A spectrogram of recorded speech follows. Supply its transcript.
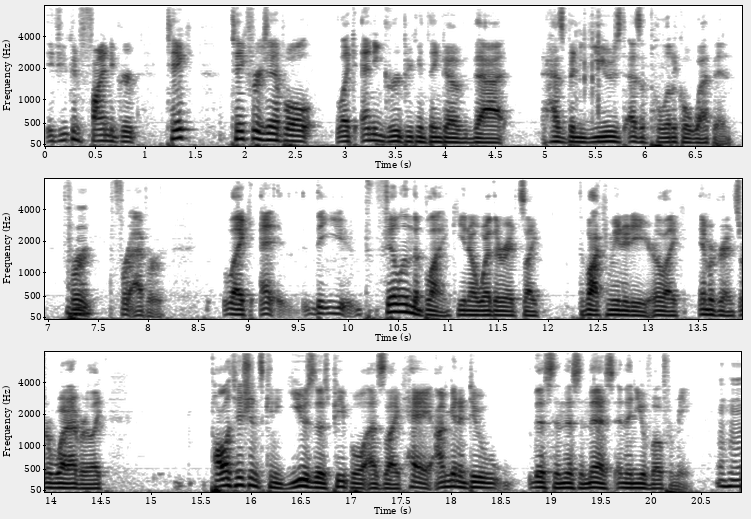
if you can find a group, take take for example, like any group you can think of that has been used as a political weapon for Mm-hmm. forever. Like eh, the you fill in the blank. You know, whether it's like the black community or like immigrants or whatever. Like politicians can use those people as like, hey, I'm gonna do this and this and this, and then you vote for me. mm-hmm.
